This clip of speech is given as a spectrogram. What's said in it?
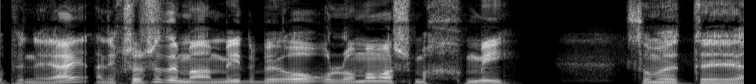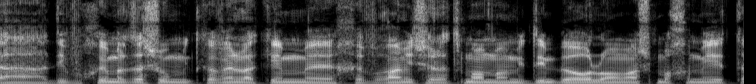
OpenAI. אני חושב שזה מעמיד באור לא ממש מחמיא. זאת אומרת, אה, הדיווחים על זה שהוא מתכוון להקים אה, חברה משל עצמו, מעמידים באור לא ממש מחמיא את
